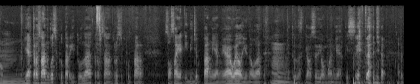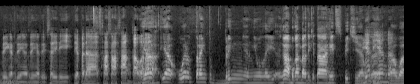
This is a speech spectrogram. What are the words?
Hmm. ya keresahan gue seputar itulah keresahan terus seputar society di Jepang yang ya well you know what Hmm. gitu lah gak usah diomongin gratis itu aja ngerti ngerti ngerti ngerti bisa jadi daripada salah salah sangka ya orang ya we're trying to bring a new layer enggak bukan berarti kita hate speech ya Iya, maksudnya iya, enggak. bahwa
